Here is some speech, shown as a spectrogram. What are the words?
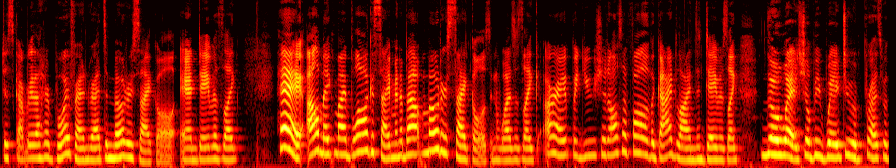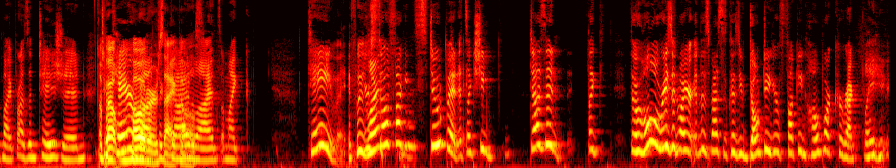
discover that her boyfriend rides a motorcycle, and Dave is like, "Hey, I'll make my blog assignment about motorcycles." And Wes is like, "All right, but you should also follow the guidelines." And Dave is like, "No way, she'll be way too impressed with my presentation to About care motorcycles." about the guidelines." I'm like, Dave, If we've you're learned- so fucking stupid. It's like she doesn't like. The whole reason why you're in this mess is because you don't do your fucking homework correctly.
